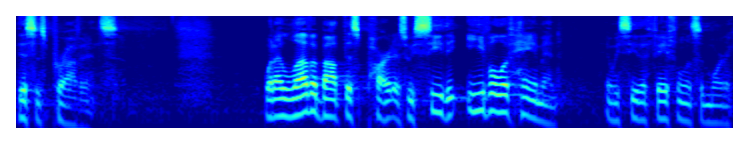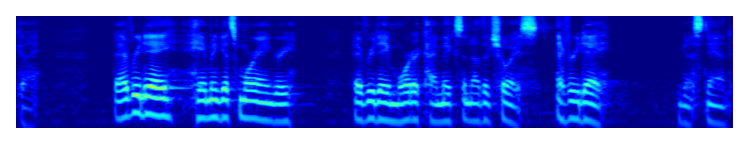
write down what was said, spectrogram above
This is providence. What I love about this part is we see the evil of Haman and we see the faithfulness of Mordecai. Every day, Haman gets more angry. Every day, Mordecai makes another choice. Every day, I'm going to stand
